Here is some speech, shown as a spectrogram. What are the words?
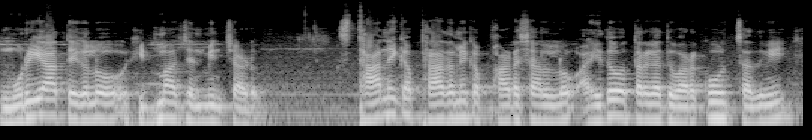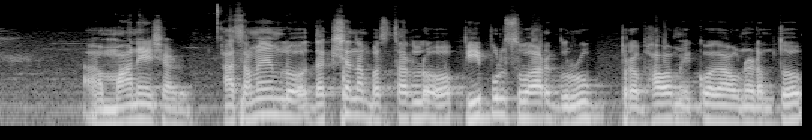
మురియా తెగలో హిడ్మా జన్మించాడు. స్థానిక ప్రాథమిక పాఠశాలలో ఐదవ తరగతి వరకు చదివి మానేశాడు. ఆ సమయంలో దక్షిణ బస్తర్లో పీపుల్స్ వార్ గ్రూప్ ప్రభావం ఎక్కువగా ఉండడంతో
